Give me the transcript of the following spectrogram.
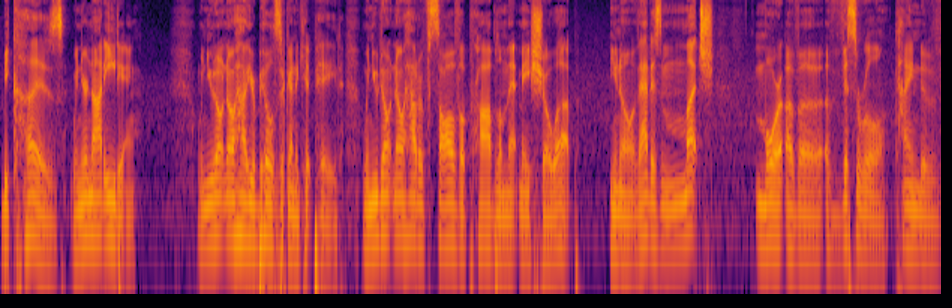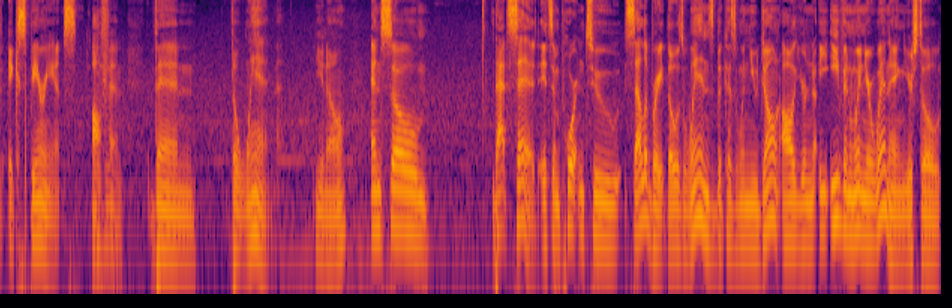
Because when you're not eating, when you don't know how your bills are going to get paid, when you don't know how to solve a problem that may show up, you know, that is much more of a, a visceral kind of experience often mm-hmm. than the win, you know? And so that said, it's important to celebrate those wins because when you don't, all you're even when you're winning, you're still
